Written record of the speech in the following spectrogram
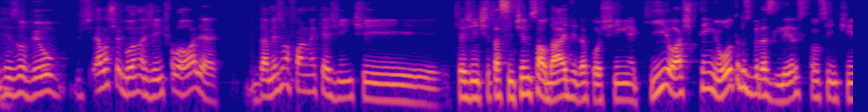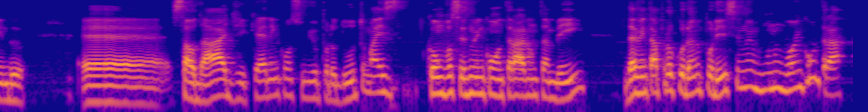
resolveu, ela chegou na gente e falou: olha, da mesma forma que a gente que a gente está sentindo saudade da coxinha aqui, eu acho que tem outros brasileiros que estão sentindo é, saudade, querem consumir o produto, mas como vocês não encontraram também, devem estar procurando por isso e não, não vão encontrar.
